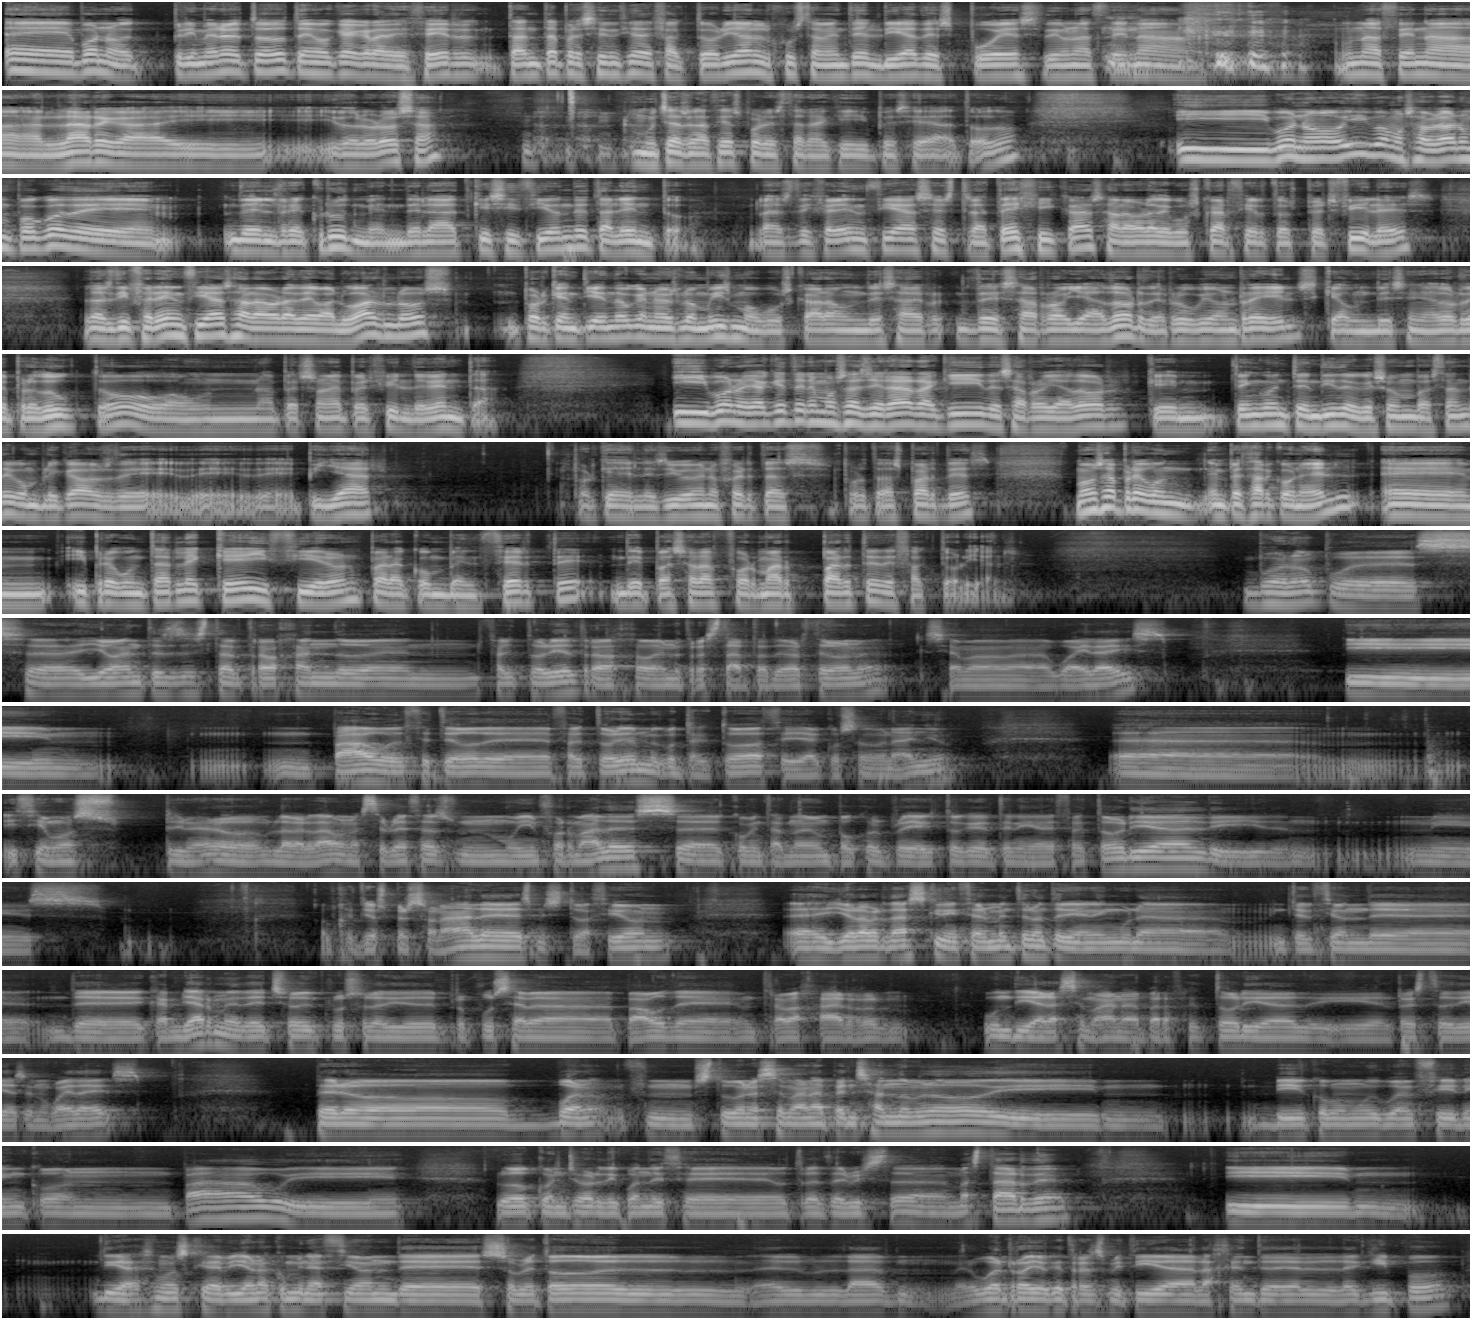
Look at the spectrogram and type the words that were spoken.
Eh, bueno, primero de todo tengo que agradecer tanta presencia de Factorial justamente el día después de una cena, una cena larga y, y dolorosa. Muchas gracias por estar aquí pese a todo. Y bueno, hoy vamos a hablar un poco de, del recruitment, de la adquisición de talento, las diferencias estratégicas a la hora de buscar ciertos perfiles, las diferencias a la hora de evaluarlos, porque entiendo que no es lo mismo buscar a un desar- desarrollador de Ruby on Rails que a un diseñador de producto o a una persona de perfil de venta. Y bueno, ya que tenemos a Gerard aquí, desarrollador, que tengo entendido que son bastante complicados de- de pillar, porque les llueven ofertas por todas partes, vamos a empezar con él eh, y preguntarle qué hicieron para convencerte de pasar a formar parte de Factorial. Bueno, pues eh, yo antes de estar trabajando en Factorial trabajaba en otra startup de Barcelona que se llamaba White Eyes. Y mm, Pau, el CTO de Factorial, me contactó hace ya cosa de un año. Eh, hicimos primero, la verdad, unas cervezas muy informales, eh, comentándome un poco el proyecto que tenía de Factorial y mis objetivos personales, mi situación. Eh, yo la verdad es que inicialmente no tenía ninguna intención de, de cambiarme. De hecho, incluso le propuse a Pau de trabajar un día a la semana para Factorial y el resto de días en White Eyes. Pero bueno, mm, estuve una semana pensándomelo y mm, vi como muy buen feeling con Pau y luego con Jordi cuando hice otra entrevista más tarde. Y mm, digamos que había una combinación de, sobre todo, el, el, la- el buen rollo que transmitía la gente del equipo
